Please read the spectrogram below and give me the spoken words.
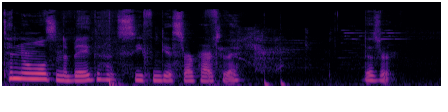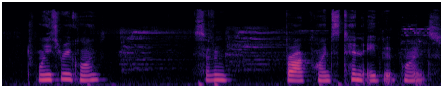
10 normals and a big. Let's see if we can get star power today. Those are 23 coins, 7 Brock points, 10 8 bit points.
